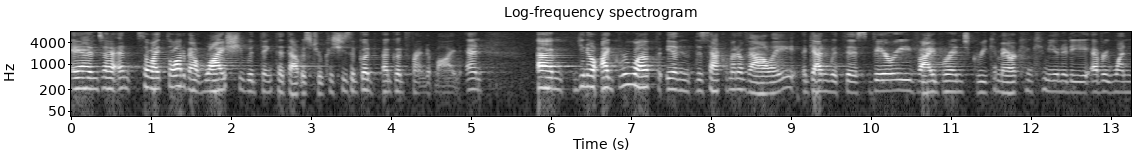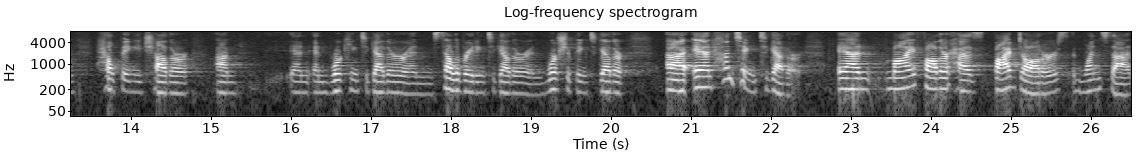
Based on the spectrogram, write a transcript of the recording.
And, uh, and so I thought about why she would think that that was true, because she's a good, a good friend of mine. And, um, you know, I grew up in the Sacramento Valley, again, with this very vibrant Greek American community, everyone helping each other. Um, and, and, working together and celebrating together and worshiping together uh, and hunting together. And my father has five daughters and one son,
